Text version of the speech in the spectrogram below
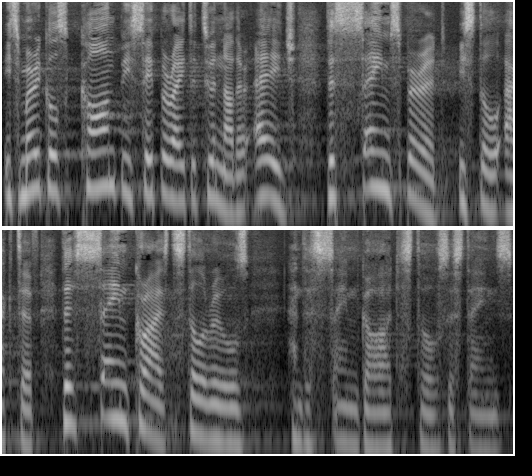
Its miracles can't be separated to another age. The same Spirit is still active. The same Christ still rules and the same God still sustains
